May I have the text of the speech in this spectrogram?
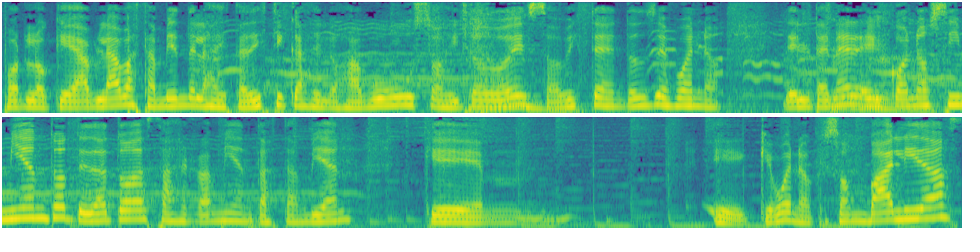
por lo que hablabas también de las estadísticas de los abusos y todo eso, ¿viste? Entonces, bueno, del tener el conocimiento te da todas esas herramientas también que, mm, que bueno, que son válidas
